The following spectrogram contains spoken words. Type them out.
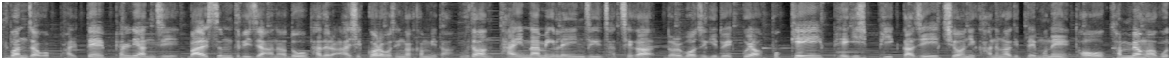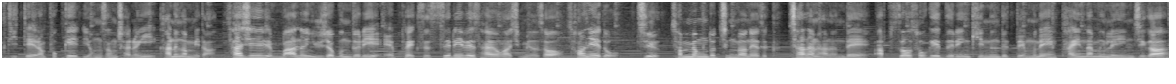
후반 작업할 때 편리한지 말씀드리지 않아도 다들 아실 거라고 생각합니다. 우선 다이나믹 레인지 자체가 넓어지기도 했고요. 4K 120p까지 지원이 가능하기 때문에 더욱 선명하고 디테일한 4K 영상 촬영이 가능합니다. 사실 많은 유저분들이 FX3를 사용하시면서 선예도, 즉 선명도 측면에서 극찬을 하는데 앞서 소개드린 기능들 때문에 다이나믹 레인지가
